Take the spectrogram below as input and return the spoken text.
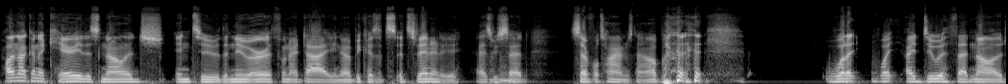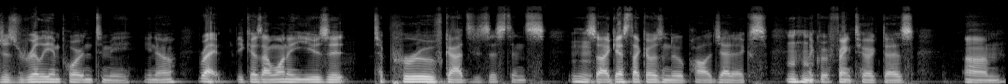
probably not going to carry this knowledge into the new earth when I die, you know, because it's it's vanity, as we Mhm. said several times now. But what I, what I do with that knowledge is really important to me, you know, right. because I want to use it to prove God's existence. Mhm. So I guess that goes into apologetics, Mhm. like what Frank Turek does, um,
